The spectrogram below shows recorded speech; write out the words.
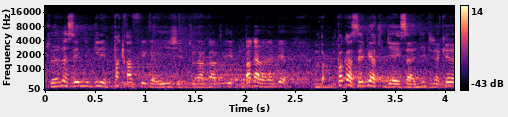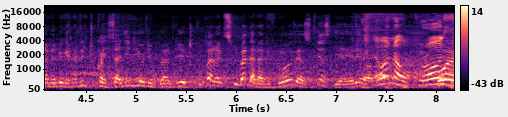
tunaenda sehemu nyingine mpaka Afrika iishe. Tunakavia mpaka ananiambia mpaka sasa hivi hatujaisajili, lakini ananiambia inabidi tukaisajili hiyo ni brand yetu. Kumbe ana- sijui baada ananiklose, sijui sijaelewa. Unaona. Bora,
